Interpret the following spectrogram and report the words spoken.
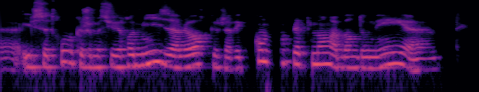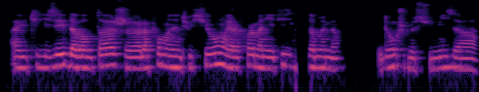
euh, il se trouve que je me suis remise alors que j'avais complètement abandonné à utiliser davantage à la fois mon intuition et à la fois le magnétisme dans mes mains. Et donc, je me suis mise à,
